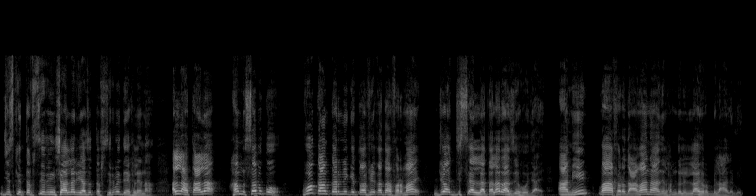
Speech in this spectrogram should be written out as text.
जिसकी तफसीर इन रियाज तफसीर में देख लेना। अल्लाह ताला हम सबको वो काम करने की तोफ़ी अता फ़रमाए, जो, जिससे अल्लाह ताला राज़ी हो जाए। आमीन। वाखर दावाना अलहमदिल्ला रबालमीन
